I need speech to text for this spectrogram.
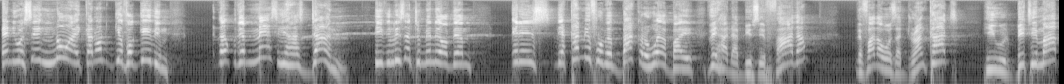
And he was saying, No, I cannot give, forgive him. The, the mess he has done. If you listen to many of them, it is they're coming from a background whereby they had abusive father. The father was a drunkard. He would beat him up.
